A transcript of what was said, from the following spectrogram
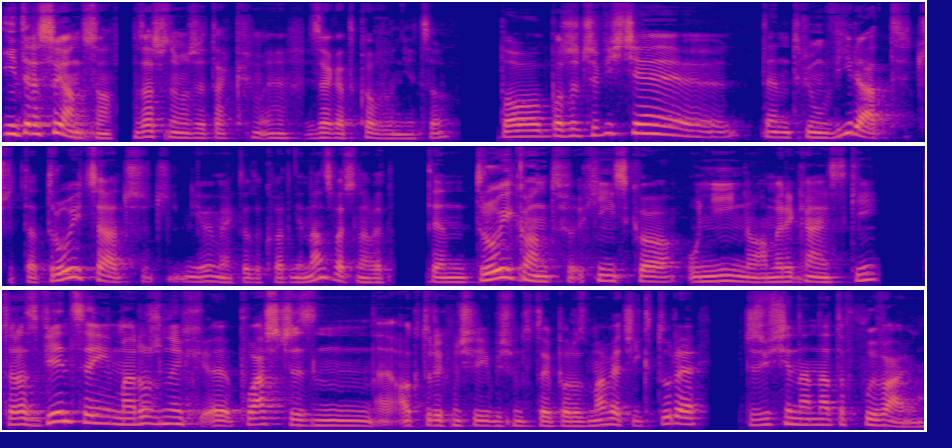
interesująco. Zacznę może tak e, zagadkowo nieco. Bo, bo rzeczywiście ten triumvirat, czy ta trójca, czy, czy nie wiem jak to dokładnie nazwać nawet, ten trójkąt chińsko-unijno-amerykański coraz więcej ma różnych e, płaszczyzn, o których musielibyśmy tutaj porozmawiać i które rzeczywiście na, na to wpływają.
